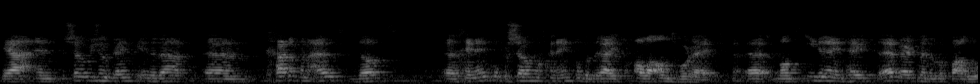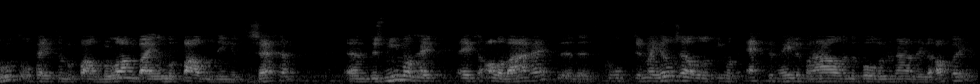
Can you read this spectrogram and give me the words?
Ja, en sowieso denk ik inderdaad, ehm, ga ervan uit dat geen enkel persoon of geen enkel bedrijf alle antwoorden heeft. Eh, want iedereen heeft, eh, werkt met een bepaalde hoed of heeft een bepaald belang bij om bepaalde dingen te zeggen. Ehm, dus niemand heeft, heeft alle waarheid. Eh, het, is maar heel zelden dat iemand echt het hele verhaal en de voor- en de nadelen afweegt.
